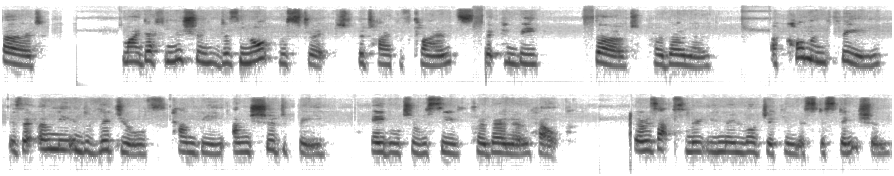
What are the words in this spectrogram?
Third, my definition does not restrict the type of clients that can be served pro bono. A common theme is that only individuals can be and should be able to receive pro bono help. There is absolutely no logic in this distinction.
